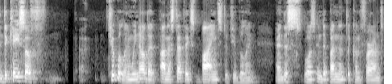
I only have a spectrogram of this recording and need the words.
in the case of uh, tubulin, we know that anesthetics binds to tubulin, and this was independently confirmed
